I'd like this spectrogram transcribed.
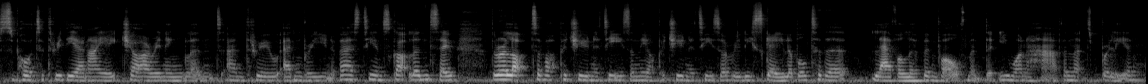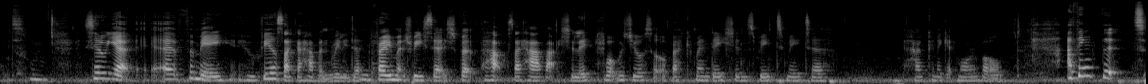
supported through the NIHR in England and through Edinburgh University in Scotland. So there are lots of opportunities, and the opportunities are really scalable to the level of involvement that you want to have, and that's brilliant. So, yeah, uh, for me, who feels like I haven't really done very much research, but perhaps I have actually, what would your sort of recommendations be to me to how can I get more involved? I think that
